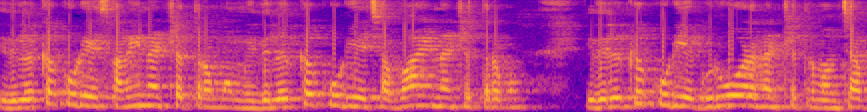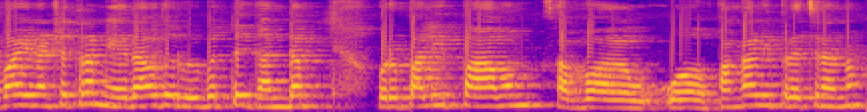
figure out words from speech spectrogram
இதில் இருக்கக்கூடிய சனி நட்சத்திரமும் இதில் இருக்கக்கூடிய செவ்வாய் நட்சத்திரமும் இதில் இருக்கக்கூடிய குருவோட நட்சத்திரமும் செவ்வாய் நட்சத்திரம் ஏதாவது ஒரு விபத்து கண்டம் ஒரு பழி பாவம் செவ்வா ஓ- பங்காளி பிரச்சனைனும்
